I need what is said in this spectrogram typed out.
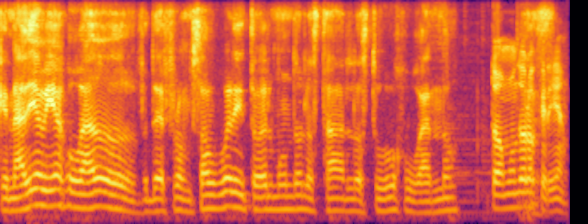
que nadie había jugado de From Software y todo el mundo lo, estaba, lo estuvo jugando. Todo el mundo lo quería.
